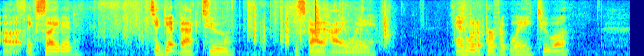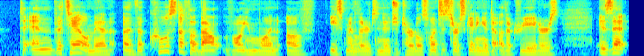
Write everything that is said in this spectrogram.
uh, excited to get back to the Sky Highway. And what a perfect way to uh, to end the tale, man. Uh, the cool stuff about Volume 1 of Eastman Laird's and Ninja Turtles, once it starts getting into other creators, is that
